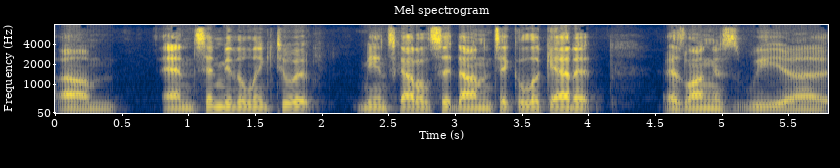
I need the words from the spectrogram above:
Um, and send me the link to it. Me and Scott will sit down and take a look at it as long as we uh,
